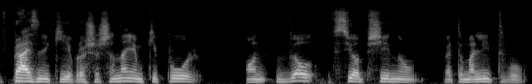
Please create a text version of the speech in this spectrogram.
в праздники, в Рошашана Йом Кипур, он ввел всю общину в эту молитву,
